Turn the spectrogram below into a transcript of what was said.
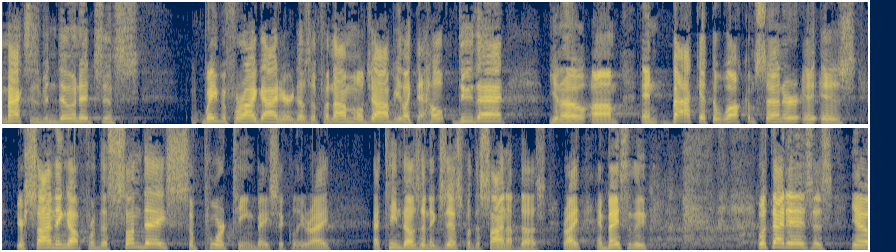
Max has been doing it since way before I got here. He does a phenomenal job. You like to help do that, you know. Um, and back at the Welcome Center is you're signing up for the Sunday support team, basically, right? That team doesn't exist, but the sign up does, right? And basically, what that is, is, you know,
